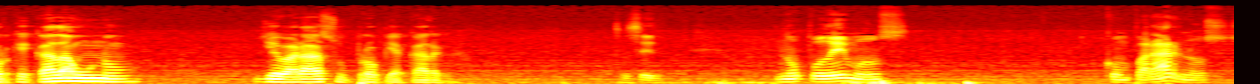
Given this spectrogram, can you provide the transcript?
porque cada uno llevará su propia carga. Entonces, no podemos compararnos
